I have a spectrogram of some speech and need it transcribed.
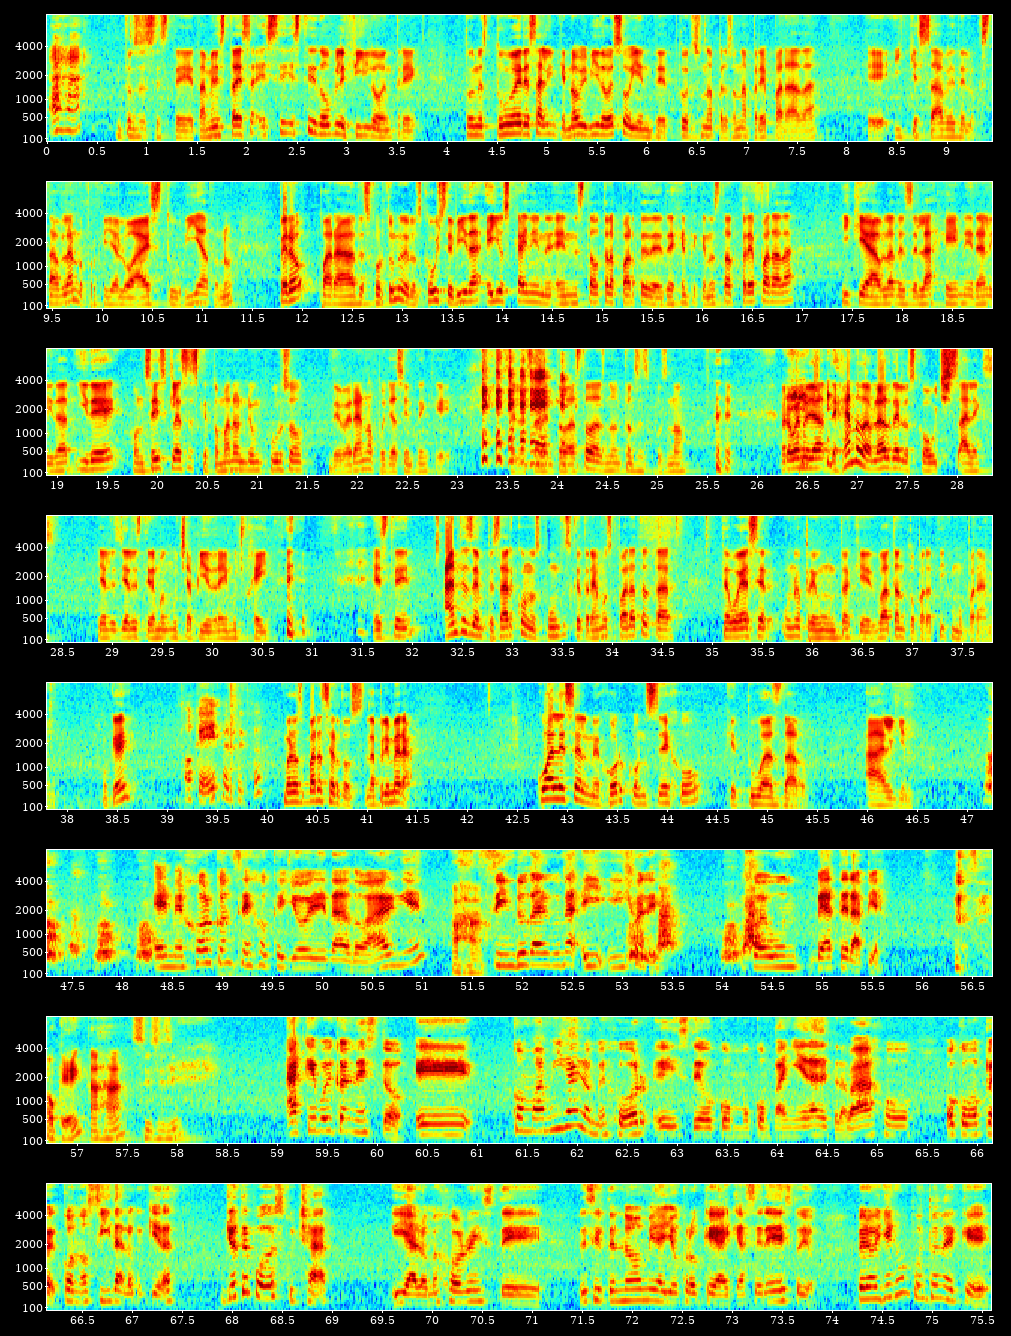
Ajá. Entonces, este, también está ese, este doble filo entre tú, tú, eres alguien que no ha vivido eso y entre tú eres una persona preparada eh, y que sabe de lo que está hablando porque ya lo ha estudiado, ¿no? Pero para desfortunio de los coaches de vida, ellos caen en, esta otra parte de, de gente que no está preparada y que habla desde la generalidad y de con seis clases que tomaron de un curso de verano pues ya sienten que se las saben todas todas no entonces pues no Pero bueno, ya dejando de hablar de los coaches, Alex, ya les, ya les tiramos mucha piedra y mucho hate. este, antes de empezar con los puntos que traemos para tratar, te voy a hacer una pregunta que va tanto para ti como para mí. ¿Ok? Ok, perfecto. Bueno, van a ser dos. La primera, ¿cuál es el mejor consejo que tú has dado a alguien? El mejor consejo que yo he dado a alguien, Ajá. sin duda alguna, y híjole, fue un ve a terapia. ok, ajá, sí, sí, sí. ¿A qué voy con esto? Eh, como amiga a lo mejor, este, o como compañera de trabajo, o como conocida, lo que quieras, yo te puedo escuchar y a lo mejor, este, decirte, no, mira, yo creo que hay que hacer esto, yo, pero llega un punto en el que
